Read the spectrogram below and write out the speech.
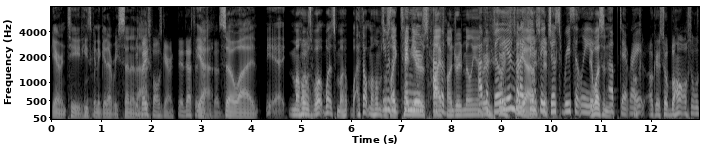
guaranteed. He's going to get every cent of that. baseball is guaranteed. That's the yeah. difference. So uh, yeah, Mahomes, what what's Mah- I thought Mahomes He was, was like like ten years, years, half a- five hundred million. Half a So so billion, but so I think they just recently It wasn't- upped it, right? Okay, okay, so Mahomes. So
